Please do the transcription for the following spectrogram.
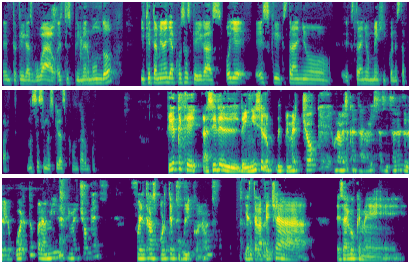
entre que digas, wow, este es primer mundo, y que también haya cosas que digas, oye, es que extraño, extraño México en esta parte? No sé si nos quieras contar un poco. Fíjate que así del, de inicio, lo- el primer choque, una vez que aterrizas y sales del aeropuerto, para mí el primer choque fue el transporte público, ¿no? Y hasta la fecha es algo que me,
